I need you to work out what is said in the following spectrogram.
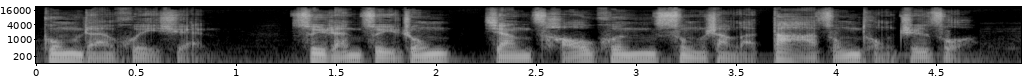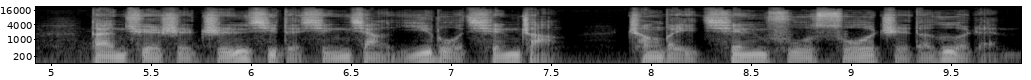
公然贿选。虽然最终将曹锟送上了大总统之座，但却是直系的形象一落千丈，成为千夫所指的恶人。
